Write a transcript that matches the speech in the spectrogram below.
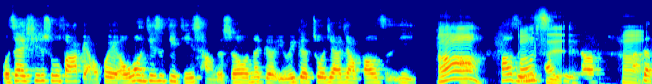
我在新书发表会，我忘记是第几场的时候，那个有一个作家叫包子义。哦，包子，包子呢？他的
